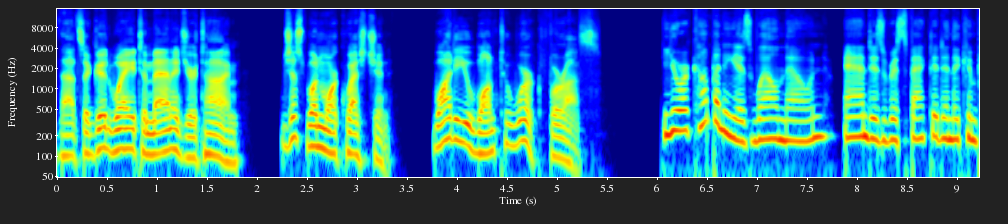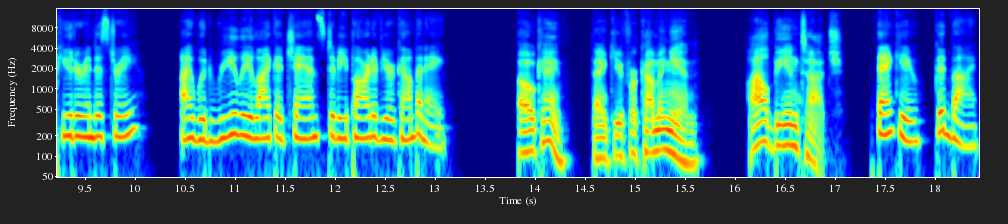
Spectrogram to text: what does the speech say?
That's a good way to manage your time. Just one more question. Why do you want to work for us? Your company is well known and is respected in the computer industry. I would really like a chance to be part of your company. Okay, thank you for coming in. I'll be in touch. Thank you. Goodbye.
